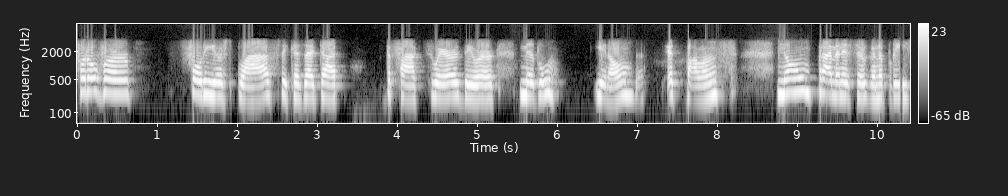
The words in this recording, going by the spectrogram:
for over 40 years plus because I thought the facts were they were middle, you know, at balance no prime minister going to please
